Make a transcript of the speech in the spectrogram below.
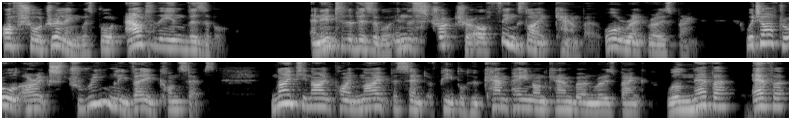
offshore drilling was brought out of the invisible and into the visible in the structure of things like Cambo or Rosebank, which, after all, are extremely vague concepts. 99.9% of people who campaign on Cambo and Rosebank will never, ever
